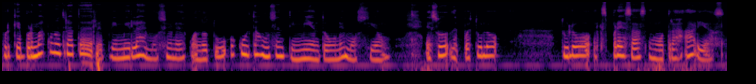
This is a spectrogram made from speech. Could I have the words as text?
Porque por más que uno trate de reprimir las emociones, cuando tú ocultas un sentimiento, una emoción, eso después tú lo, tú lo expresas en otras áreas.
